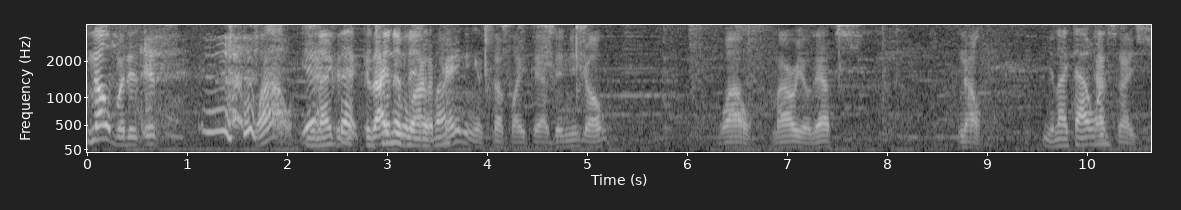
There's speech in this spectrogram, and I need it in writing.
no, but it, it's wow. Yeah, like that? Because I do a lot of huh? painting and stuff like that. Then you go, wow, Mario, that's no, You like that one? that's nice.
